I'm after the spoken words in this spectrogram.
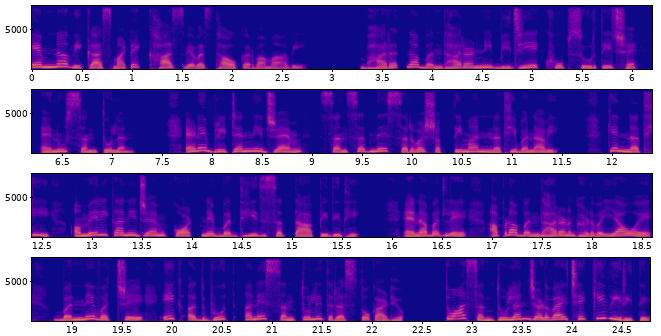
એમના વિકાસ માટે ખાસ વ્યવસ્થાઓ કરવામાં આવી. ભારતના બંધારણની બીજી એક ખૂબસૂરતી છે એનું સંતુલન. એણે બ્રિટનની જેમ સંસદને સર્વશક્તિમાન નથી બનાવી, કે નથી અમેરિકાની જેમ કોર્ટને બધી જ સત્તા આપી દીધી. એના બદલે આપણા બંધારણ ઘડવૈયાઓએ બંને વચ્ચે એક અદ્ભુત અને સંતુલિત રસ્તો કાઢ્યો. તો આ સંતુલન જળવાય છે કેવી રીતે?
